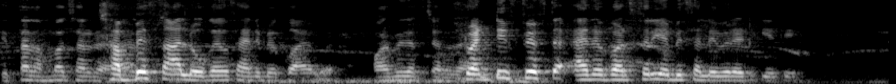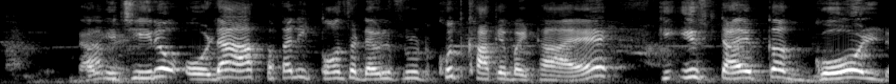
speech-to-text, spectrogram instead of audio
कितना लंबा चल रहा है? छब्बीस साल हो गए उस एनिमे को आए हुए। और भी तक चल रहा है। ट्वेंटी फिफ्थ एनिवर्सरी अभी सेलिब्रेट की थी। और है? ओडा पता नहीं कौन सा डेविल फ्रूट खुद खा के बैठा है कि इस टाइप का गोल्ड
